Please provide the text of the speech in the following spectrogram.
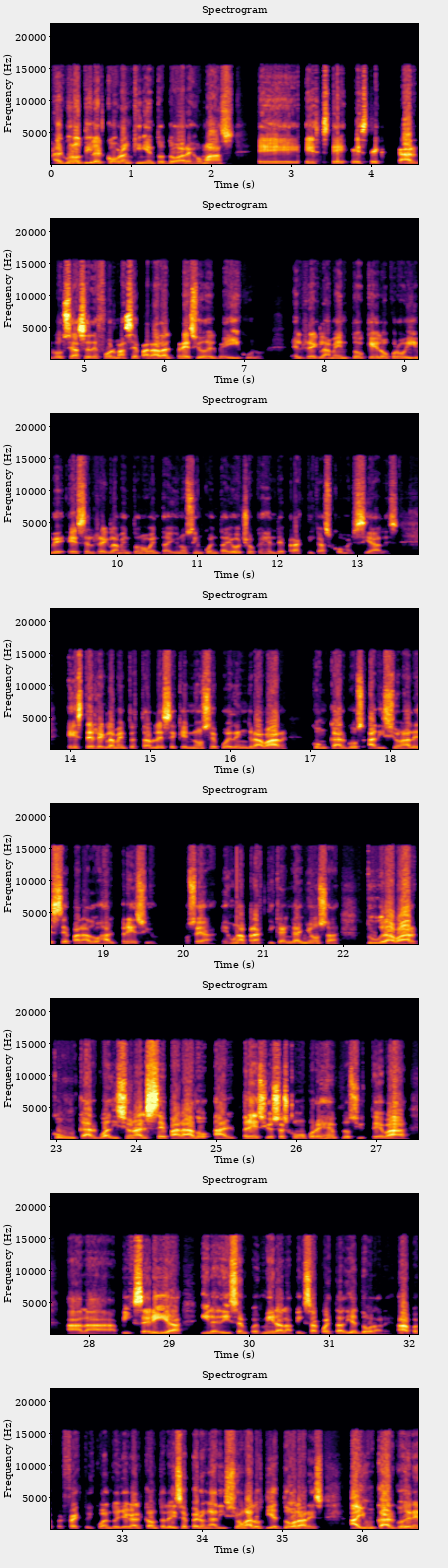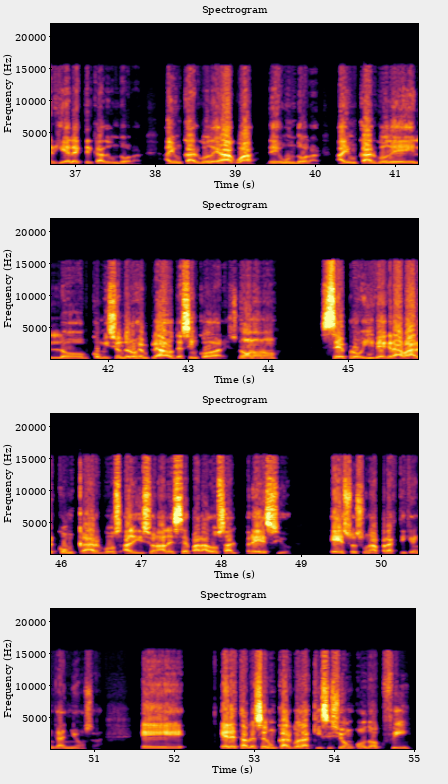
algunos dealers cobran 500 dólares o más. Eh, este, este cargo se hace de forma separada al precio del vehículo. El reglamento que lo prohíbe es el reglamento 9158, que es el de prácticas comerciales. Este reglamento establece que no se pueden grabar con cargos adicionales separados al precio O sea, es una práctica engañosa tú grabar con un cargo adicional separado al precio. Eso es como, por ejemplo, si usted va a la pizzería y le dicen, pues mira, la pizza cuesta 10 dólares. Ah, pues perfecto. Y cuando llega el counter le dice, pero en adición a los 10 dólares hay un cargo de energía eléctrica de un dólar, hay un cargo de agua de un dólar, hay un cargo de la comisión de los empleados de 5 dólares. No, no, no. Se prohíbe grabar con cargos adicionales separados al precio. Eso es una práctica engañosa. Eh, el establecer un cargo de adquisición o doc fee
